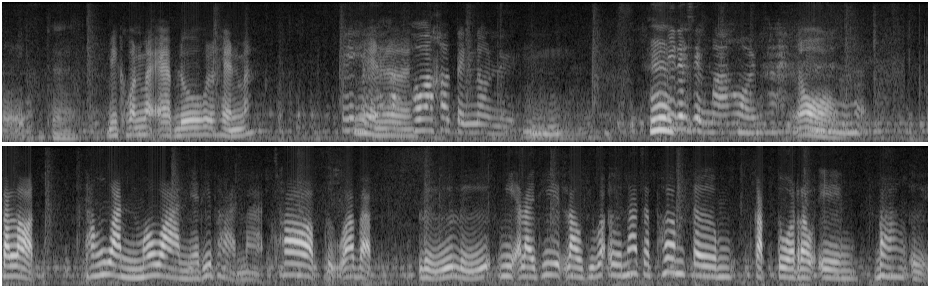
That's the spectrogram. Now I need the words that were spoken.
เลย ใช่มีคนมาแอบดูเห็นไหม ไม่เห็นเลย ค่ะเพราะว่าเข้าเต็นท์นอนเลย อืม มีแต่เสียงหมาหอนค่ะโอ้ตลอดทั้งวันเมื่อวานเนี้ยที่ผ่านมาชอบหรือว่าแบบ หรือหรือมีอะไรที่เราคิดว่าเออน่าจะเพิ่มเติมกับตัวเราเองบ้างเอ่ย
